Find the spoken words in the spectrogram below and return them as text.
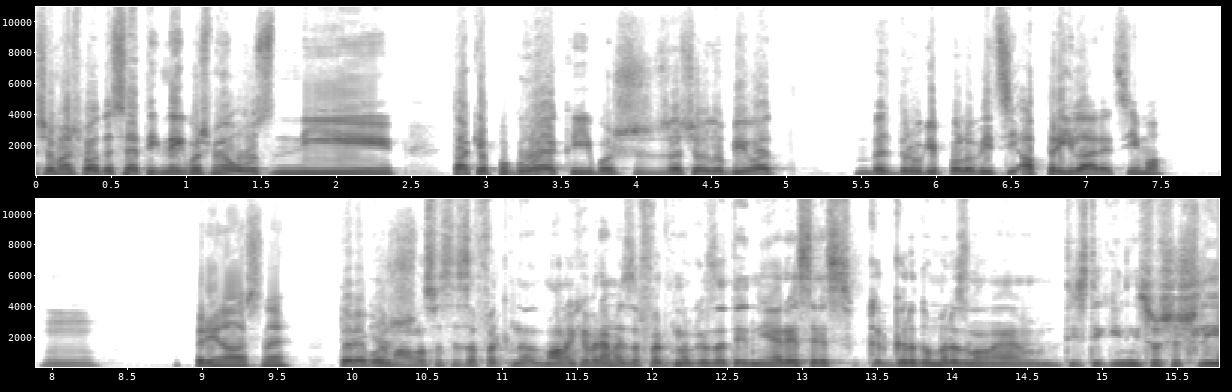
če imaš pa v desetih dneh, boš imel osem dni take pogoje, ki jih boš začel dobivati v drugi polovici aprila, recimo. Mm. Pri nas. Torej ja, boš... ja, malo zafrknili, malo je vreme zafrknilo, ker za te dni je res, res grdo mrzlo. Ne? Tisti, ki niso še šli,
